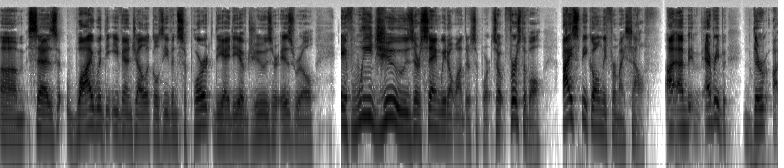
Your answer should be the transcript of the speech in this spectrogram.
um, says, Why would the evangelicals even support the idea of Jews or Israel if we Jews are saying we don't want their support? So, first of all, I speak only for myself. I, I, every there, uh,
